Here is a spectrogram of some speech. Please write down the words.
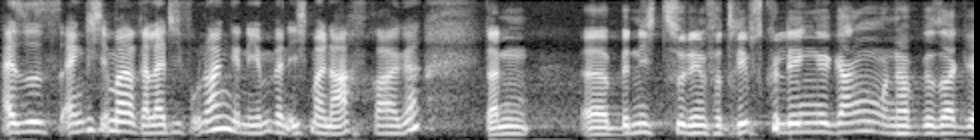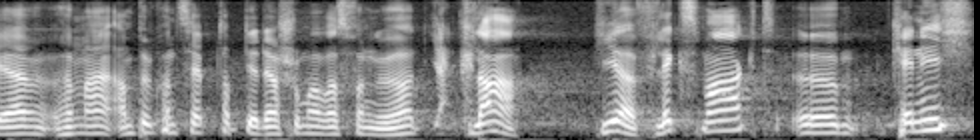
Also es ist eigentlich immer relativ unangenehm, wenn ich mal nachfrage. Dann äh, bin ich zu den Vertriebskollegen gegangen und habe gesagt, ja, hör mal, Ampelkonzept, habt ihr da schon mal was von gehört? Ja, klar. Hier, Flexmarkt, äh, kenne ich.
